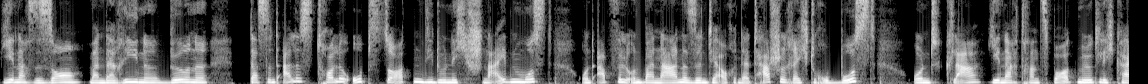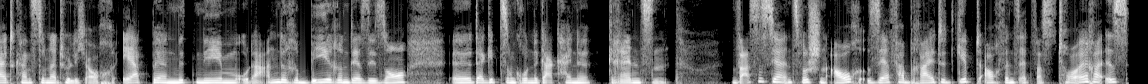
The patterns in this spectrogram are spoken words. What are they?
je nach Saison Mandarine, Birne. Das sind alles tolle Obstsorten, die du nicht schneiden musst. Und Apfel und Banane sind ja auch in der Tasche recht robust. Und klar, je nach Transportmöglichkeit kannst du natürlich auch Erdbeeren mitnehmen oder andere Beeren der Saison. Äh, da gibt's im Grunde gar keine Grenzen. Was es ja inzwischen auch sehr verbreitet gibt, auch wenn es etwas teurer ist,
